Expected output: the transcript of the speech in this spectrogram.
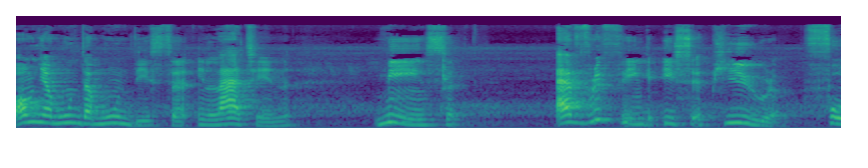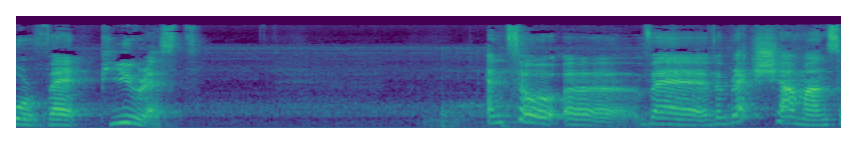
Omnia munda mundis in Latin means everything is pure for the purest. And so uh, the, the black shamans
